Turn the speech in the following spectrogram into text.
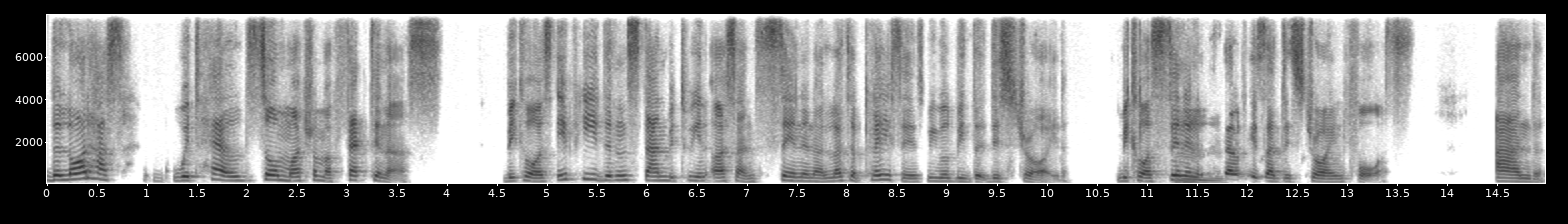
the Lord has withheld so much from affecting us because if he didn't stand between us and sin in a lot of places, we will be de- destroyed because sin mm. in itself is a destroying force. And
